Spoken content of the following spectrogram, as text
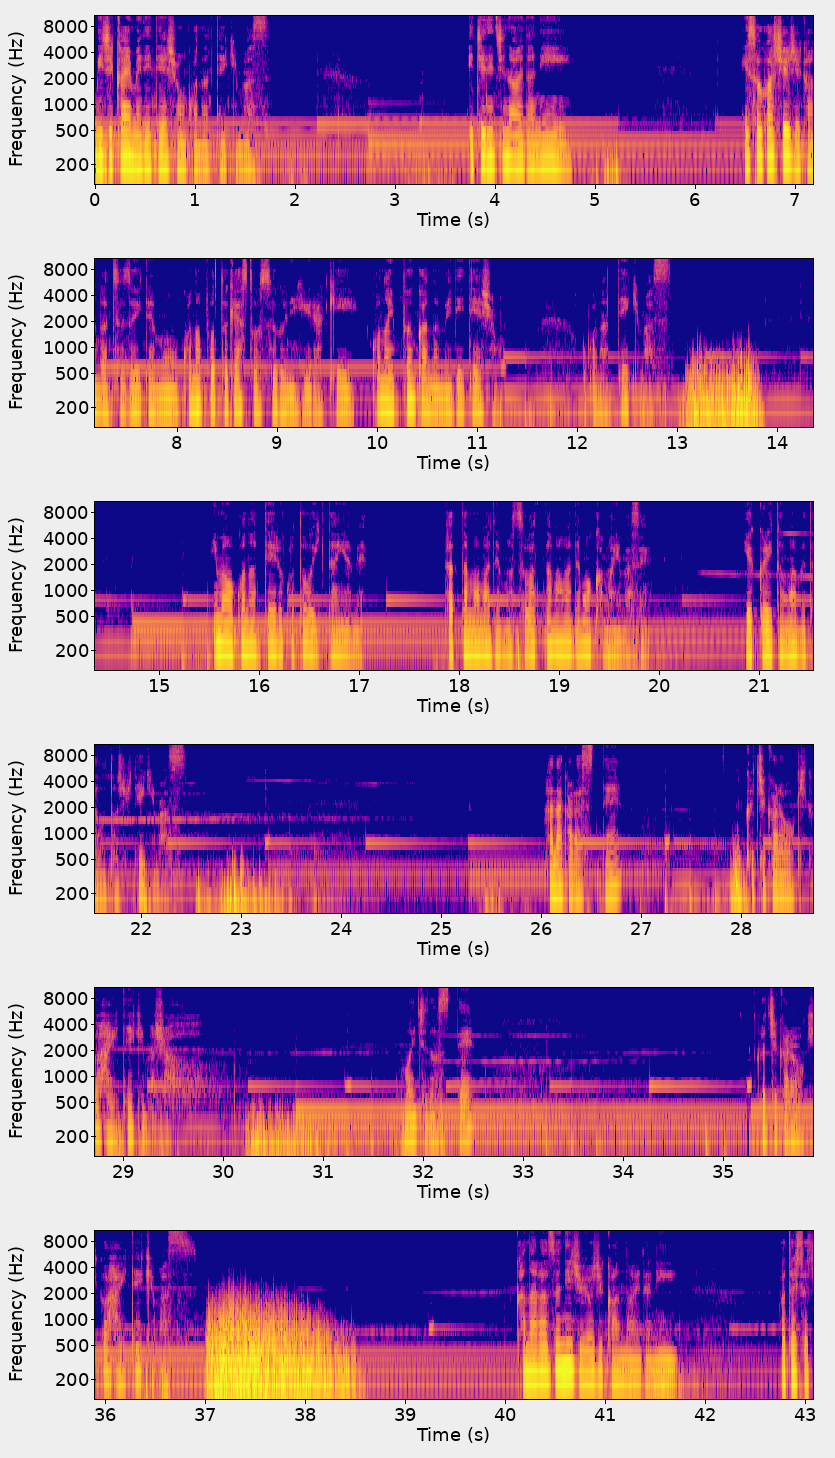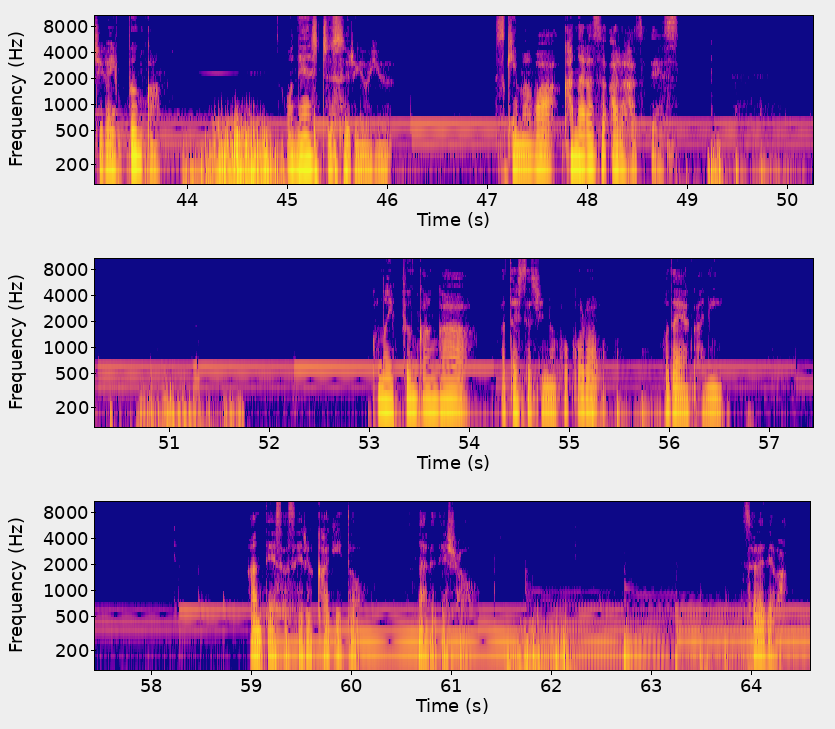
短いメディテーションを行っていきます。一日の間に忙しい時間が続いてもこのポッドキャストをすぐに開きこの1分間のメディテーションを行っていきます。今行っていることを一旦やめ立ったままでも座ったままでも構いません。ゆっくりとまぶたを閉じていきます。鼻から吸って口から大きく吐いていきましょう。もう一度吸って。口から大きく吐いていきます。必ず24時間の間に私たちが1分間を捻出する余裕隙間は必ずあるはずです。この1分間が私たちの心を穏やかに安定させる鍵となるでしょう。それでは。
